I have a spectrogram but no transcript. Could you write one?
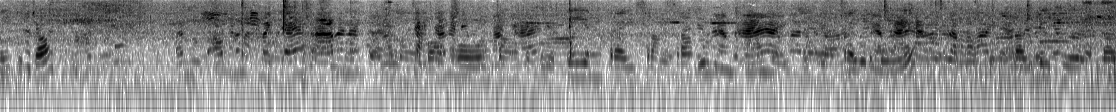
នេះទៅចុះ អត់អត់ហ្នឹងមិនចាស្អាតណា ចាបងប្អូនចង់ទទួលទានត្រីស្រស់ស្រស់ យ៉ាងហើយ ចាត្រីទលេ ដោយនេះជាដោយ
